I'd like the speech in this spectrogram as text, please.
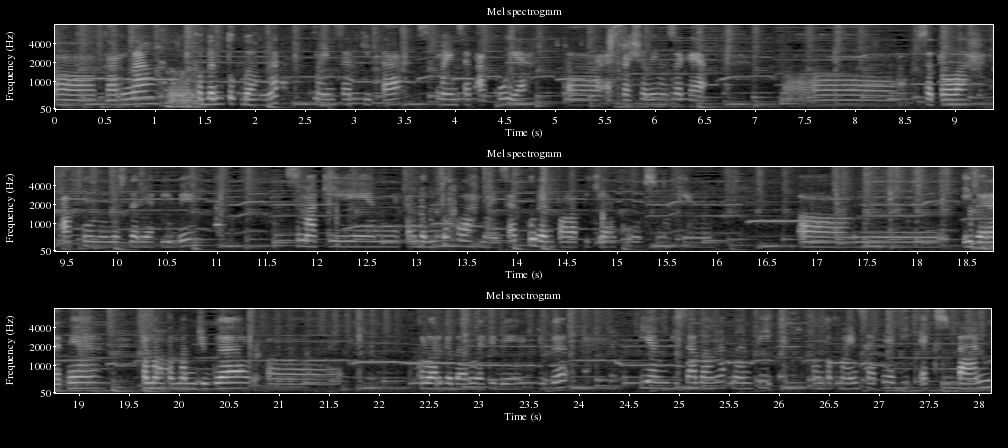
Uh, karena kebentuk banget mindset kita mindset aku ya uh, especially misalnya kayak uh, setelah aku lulus dari FIB semakin terbentuk lah mindsetku dan pola pikirku. Semakin um, ibaratnya teman-teman juga uh, keluarga baru FIB juga yang bisa banget nanti untuk mindsetnya di expand,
